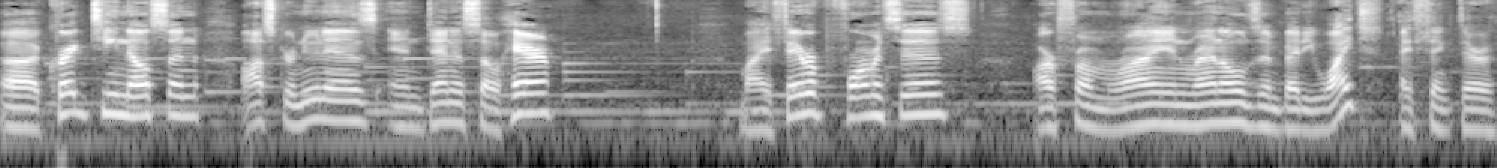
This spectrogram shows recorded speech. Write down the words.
Uh, Craig T. Nelson, Oscar Nunez, and Denis O'Hare. My favorite performances are from Ryan Reynolds and Betty White. I think they're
